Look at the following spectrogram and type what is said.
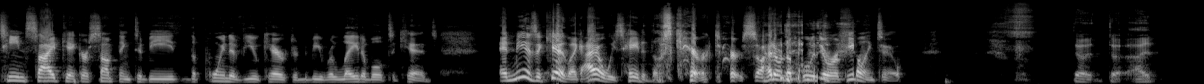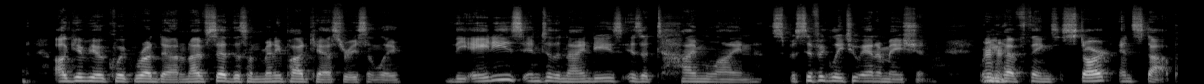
teen sidekick or something to be the point of view character to be relatable to kids and me as a kid like i always hated those characters so i don't know who they were appealing to I I'll give you a quick rundown, and I've said this on many podcasts recently. the 80s into the 90s is a timeline specifically to animation where you Mhm. have things start and stop.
